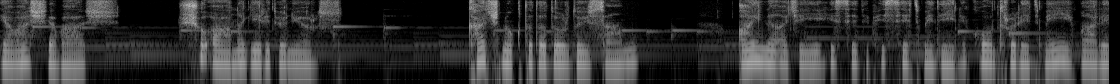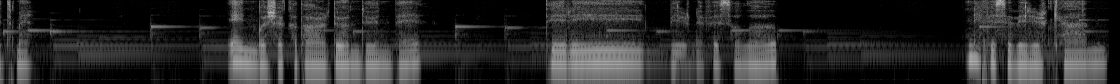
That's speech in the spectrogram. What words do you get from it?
Yavaş yavaş şu ana geri dönüyoruz. Kaç noktada durduysan aynı acıyı hissedip hissetmediğini kontrol etmeyi ihmal etme. En başa kadar döndüğünde derin bir nefes alıp nefesi verirken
